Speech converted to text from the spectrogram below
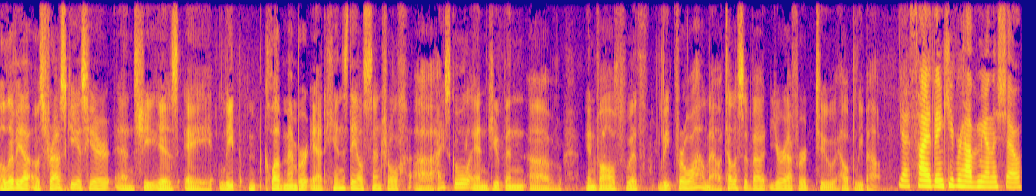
Olivia Ostrowski is here, and she is a LEAP club member at Hinsdale Central uh, High School, and you've been uh, involved with LEAP for a while now. Tell us about your effort to help LEAP out. Yes, hi. Thank you for having me on the show.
